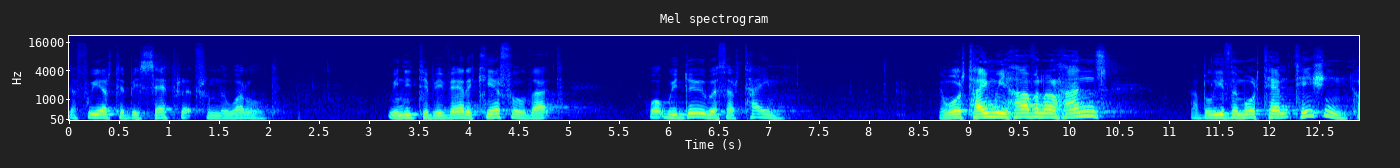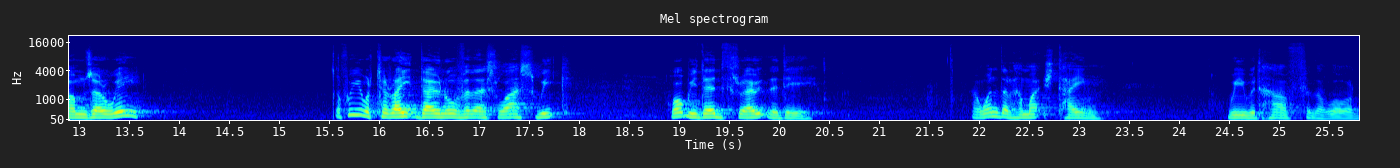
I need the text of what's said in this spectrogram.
If we are to be separate from the world, we need to be very careful that what we do with our time, the more time we have in our hands, I believe the more temptation comes our way. If we were to write down over this last week what we did throughout the day, I wonder how much time we would have for the Lord.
